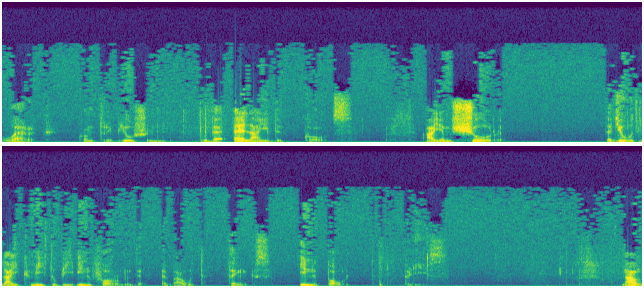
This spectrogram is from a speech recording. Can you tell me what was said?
work, contribution to the Allied cause. I am sure that you would like me to be informed about things in Poland, please. Now,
